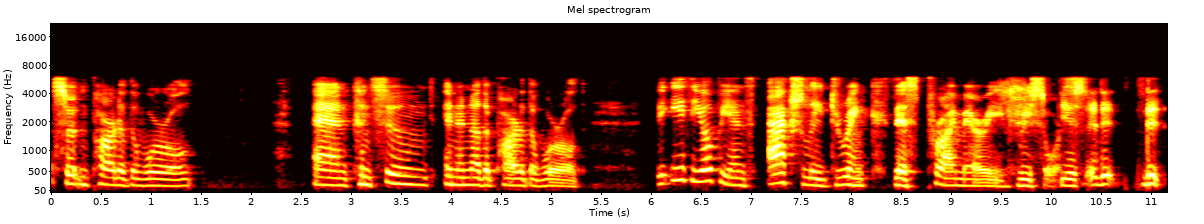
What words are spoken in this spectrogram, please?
a certain part of the world and consumed in another part of the world. The Ethiopians actually drink this primary resource. Yes, and it, it,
